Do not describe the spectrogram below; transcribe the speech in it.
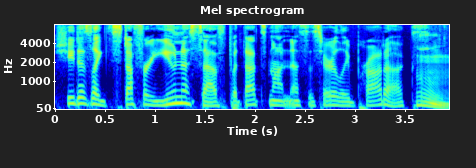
She does like stuff for UNICEF, but that's not necessarily products. Hmm.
